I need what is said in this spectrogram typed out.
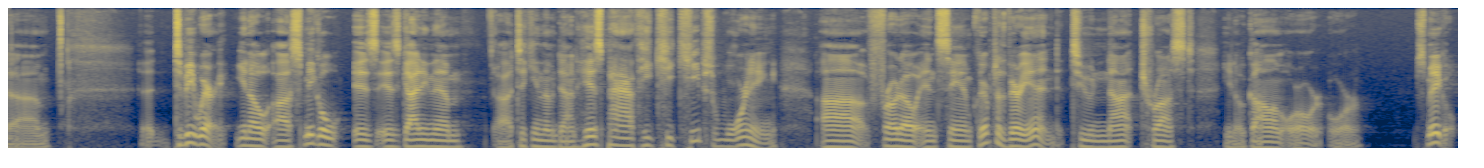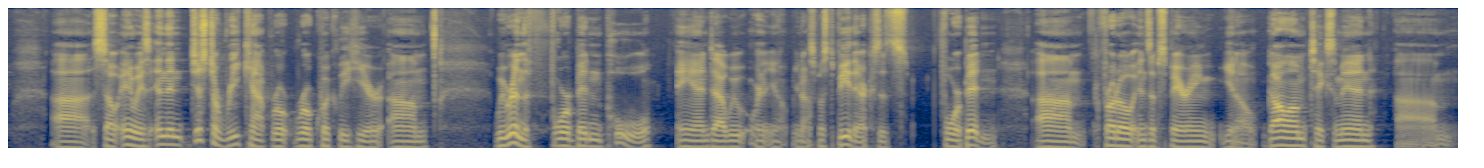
um, to be wary. You know, uh, Smeagol is is guiding them, uh, taking them down his path. He he keeps warning uh, Frodo and Sam clear up to the very end to not trust you know Gollum or or Smeagol. Uh, so, anyways, and then just to recap real, real quickly here, um, we were in the Forbidden Pool, and uh, we were you know you're not supposed to be there because it's forbidden. Um, Frodo ends up sparing you know Gollum, takes him in. Um,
